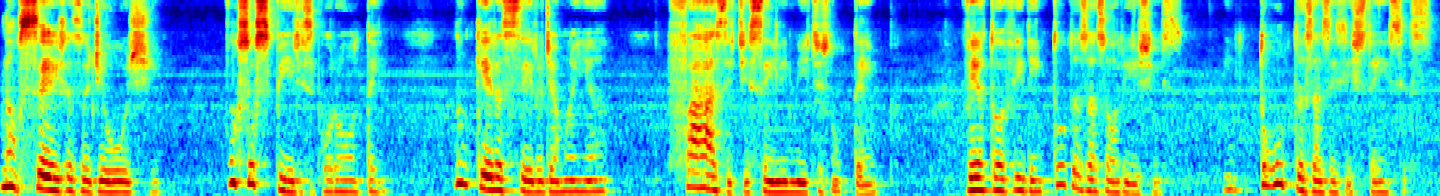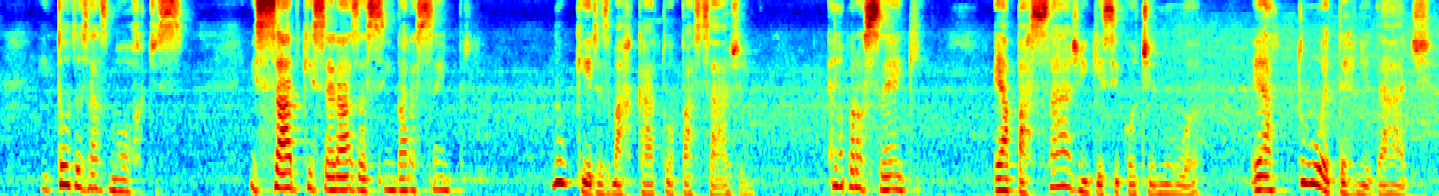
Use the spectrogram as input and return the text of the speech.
Não sejas o de hoje. Não suspires por ontem. Não queiras ser o de amanhã. Faze-te sem limites no tempo. Vê a tua vida em todas as origens, em todas as existências, em todas as mortes, e sabe que serás assim para sempre. Não queiras marcar a tua passagem. Ela prossegue. É a passagem que se continua. É a tua eternidade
